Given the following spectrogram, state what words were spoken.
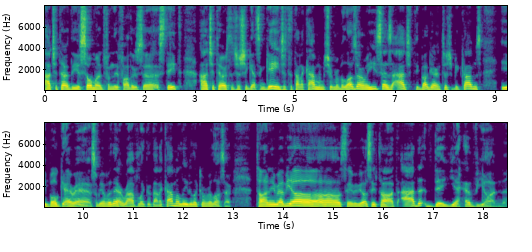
Acheter the Yisoma from the father's uh, estate. Acheter until she gets engaged. It's the Tanakam Mishur He says Acheti Bagar until she becomes Ibogeres. So we over there. Rav like the Tanakama, Levi like Rav Elazar. Tani Rav Yosef, Rav Yosef taught Ad de Yehevyon.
